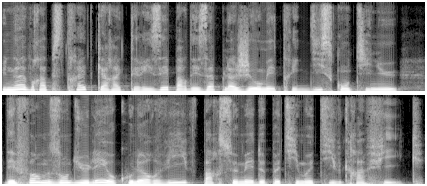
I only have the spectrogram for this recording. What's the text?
une œuvre abstraite caractérisée par des aplats géométriques discontinus, des formes ondulées aux couleurs vives parsemées de petits motifs graphiques.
